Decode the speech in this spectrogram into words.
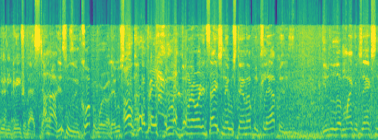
give you grief about Oh stuff. no, this was in corporate world. They was Oh, corporate. doing, doing orientation. They would stand up and clap and give a little Michael Jackson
